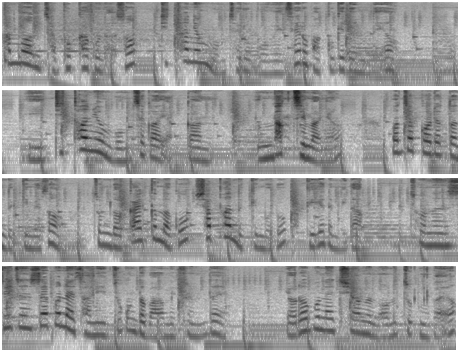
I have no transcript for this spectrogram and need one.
한번 자폭하고 나서 티타늄 몸체로 몸을 새로 바꾸게 되는데요. 이 티타늄 몸체가 약간 은박지 마냥 번쩍거렸던 느낌에서 좀 더 깔끔하고 샤프한 느낌으로 바뀌게 됩니다. 저는 시즌 7의 잔이 조금 더 마음에 드는데 여러분의 취향은 어느 쪽인가요?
